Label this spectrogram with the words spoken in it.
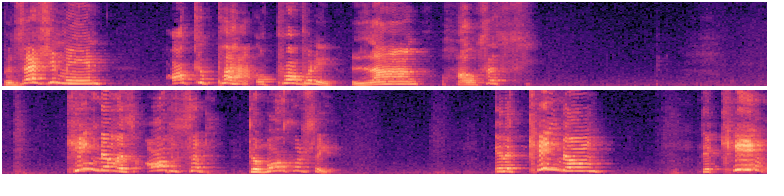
Possession means occupy of property, land, houses. Kingdom is opposite democracy. In a kingdom, the king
